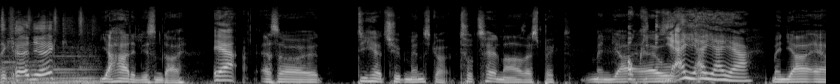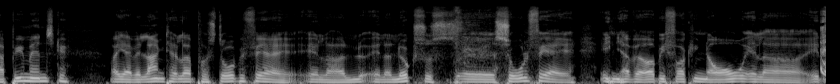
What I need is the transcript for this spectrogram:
Det kan jeg ikke. Jeg har det ligesom dig. Ja. Altså, de her type mennesker, totalt meget respekt. Men jeg Okay, er jo, ja, ja, ja, ja. Men jeg er bymenneske, og jeg vil langt hellere på storbyferie eller, eller luksus øh, solferie, end jeg vil op i fucking Norge eller et eller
